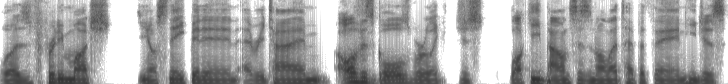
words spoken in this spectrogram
was pretty much, you know, snake bitten every time. All of his goals were like just lucky bounces and all that type of thing. He just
